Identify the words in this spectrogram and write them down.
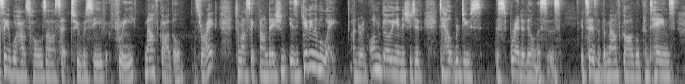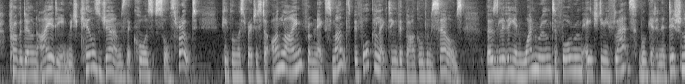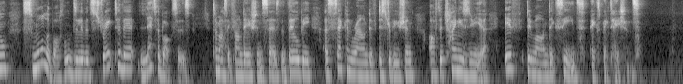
Singapore households are set to receive free mouth gargle. That's right. Temasek Foundation is giving them away under an ongoing initiative to help reduce the spread of illnesses. It says that the mouth gargle contains povidone iodine, which kills germs that cause sore throat. People must register online from next month before collecting the gargle themselves. Those living in one room to four room HDB flats will get an additional, smaller bottle delivered straight to their letterboxes. Temasek Foundation says that there'll be a second round of distribution after Chinese New Year if demand exceeds expectations.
